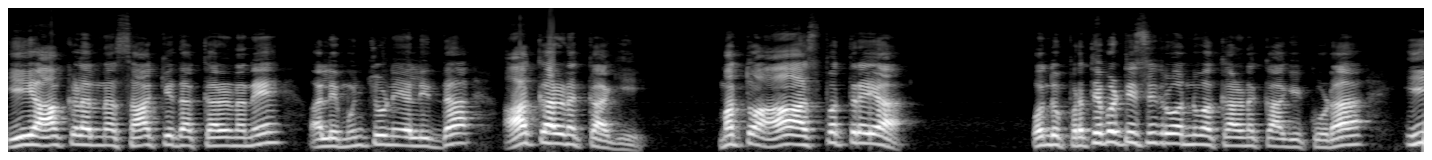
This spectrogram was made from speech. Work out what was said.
ಈ ಆಕಳನ್ನು ಸಾಕಿದ ಕರ್ಣನೇ ಅಲ್ಲಿ ಮುಂಚೂಣಿಯಲ್ಲಿದ್ದ ಆ ಕಾರಣಕ್ಕಾಗಿ. ಮತ್ತು ಆ ಆಸ್ಪತ್ರೆಯ ಒಂದು ಪ್ರತಿಭಟಿಸಿದರು ಅನ್ನುವ ಕಾರಣಕ್ಕಾಗಿ ಕೂಡ ಈ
